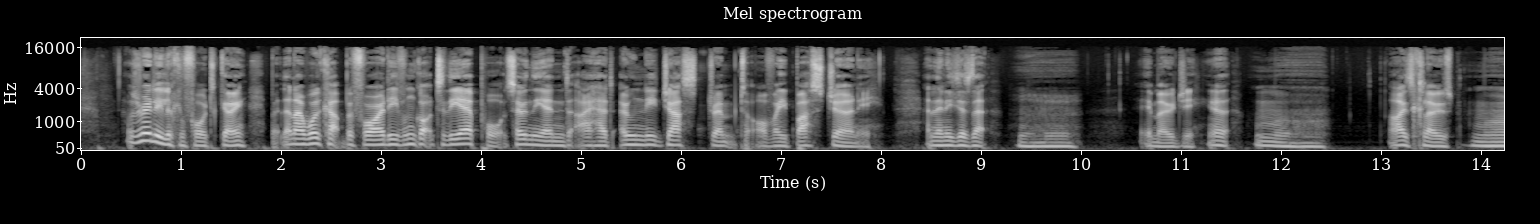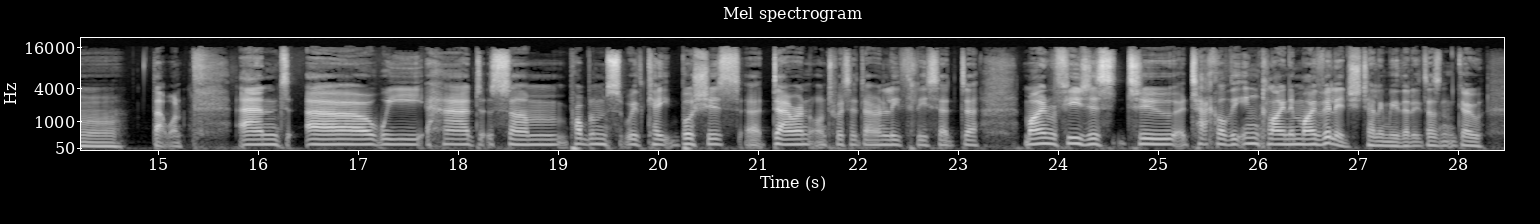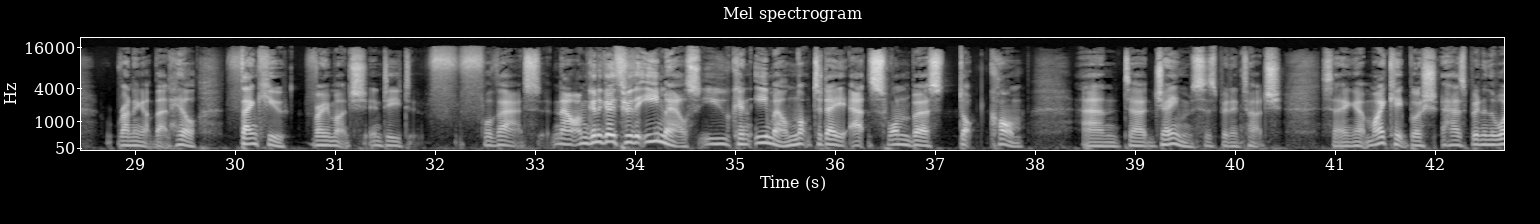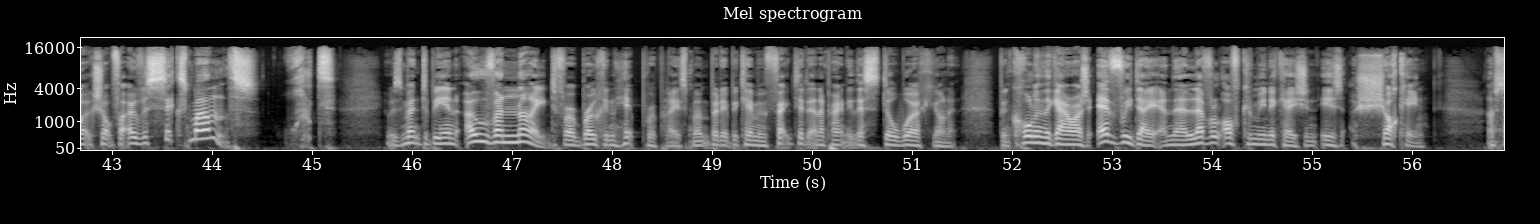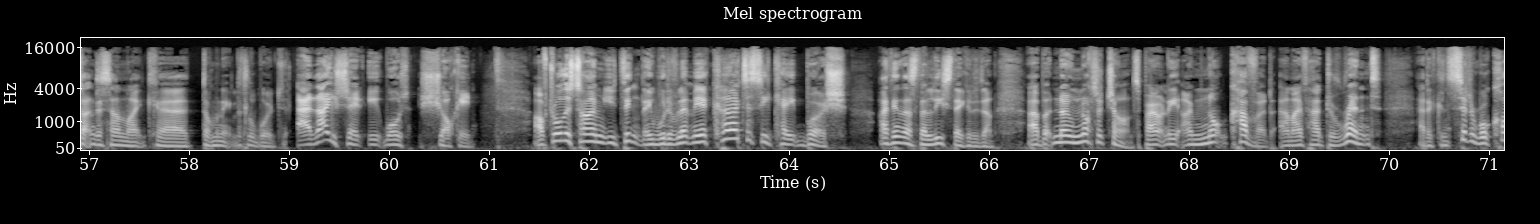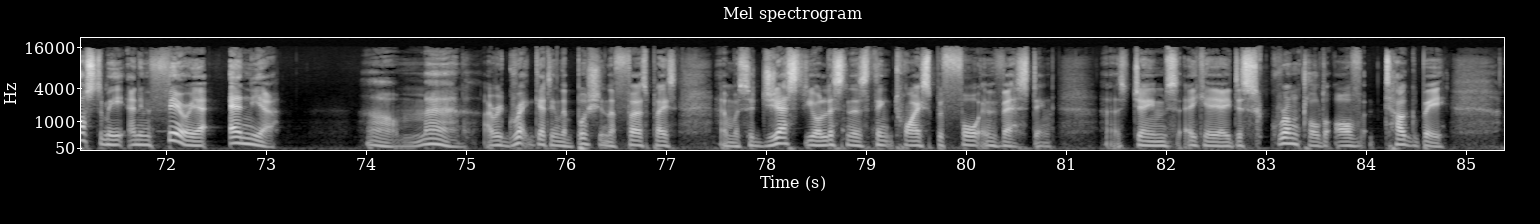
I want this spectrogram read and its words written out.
I was really looking forward to going, but then I woke up before I'd even got to the airport. So in the end, I had only just dreamt of a bus journey. And then he does that emoji. You know, that, eyes closed. That one. And uh, we had some problems with Kate Bush's. Uh, Darren on Twitter, Darren Leithley said, uh, Mine refuses to tackle the incline in my village, telling me that it doesn't go running up that hill. Thank you very much indeed f- for that. Now, I'm going to go through the emails. You can email not today at swanburst.com. And uh, James has been in touch saying, uh, My Kate Bush has been in the workshop for over six months. What? It was meant to be an overnight for a broken hip replacement, but it became infected and apparently they're still working on it. Been calling the garage every day and their level of communication is shocking. I'm starting to sound like uh, Dominic Littlewood. And they said it was shocking. After all this time, you'd think they would have lent me a courtesy, Kate Bush. I think that's the least they could have done. Uh, but no, not a chance. Apparently, I'm not covered, and I've had to rent, at a considerable cost to me, an inferior Enya. Oh man, I regret getting the bush in the first place and would suggest your listeners think twice before investing. That's James, aka Disgruntled of Tugby.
